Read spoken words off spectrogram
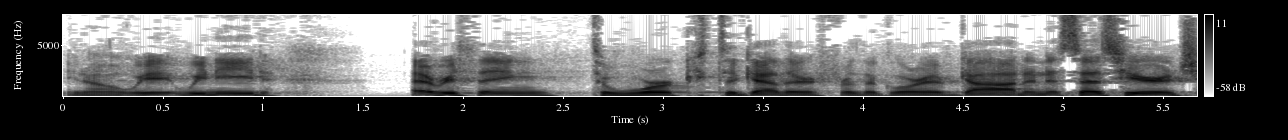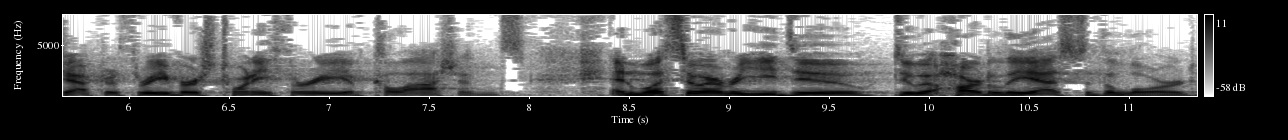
You know, we, we need everything to work together for the glory of God. And it says here in chapter 3, verse 23 of Colossians, And whatsoever ye do, do it heartily as to the Lord,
